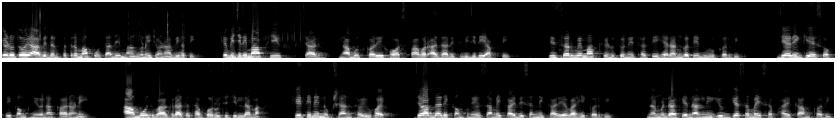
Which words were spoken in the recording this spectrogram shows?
ખેડૂતોએ આવેદનપત્રમાં પોતાની માંગણી જણાવી હતી કે વીજળીમાં ફિક્સ ચાર્જ, નાબૂદ કરી હોર્સ પાવર આધારિત વીજળી આપવી, રિઝર્વેમાં ખેડૂતોની થતી હેરાનગતિ દૂર કરવી, ઝેરી ગેસ ઓફતી કંપનીઓના કારણે આમોદ, વાગરા તથા ભરૂચ જિલ્લામાં ખેતીને નુકસાન થયું હોય, જવાબદારી કંપનીઓ સામે કાયદેસરની કાર્યવાહી કરવી, નર્મદા કેનાલની યોગ્ય સમયે સફાઈ કામ કરી,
